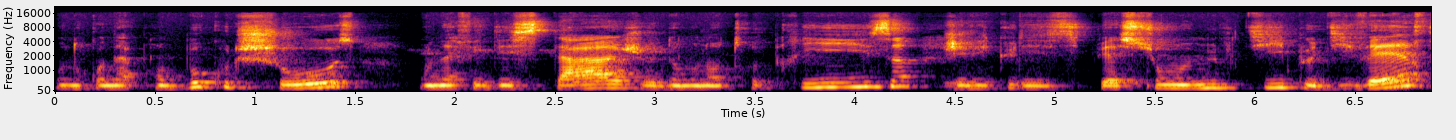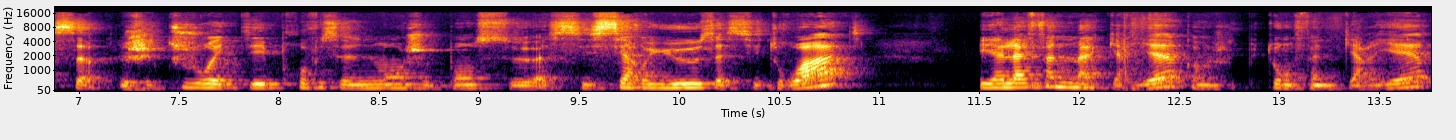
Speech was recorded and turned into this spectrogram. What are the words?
donc on apprend beaucoup de choses. On a fait des stages dans mon entreprise. J'ai vécu des situations multiples, diverses. J'ai toujours été professionnellement, je pense, assez sérieuse, assez droite. Et à la fin de ma carrière, comme je suis plutôt en fin de carrière,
